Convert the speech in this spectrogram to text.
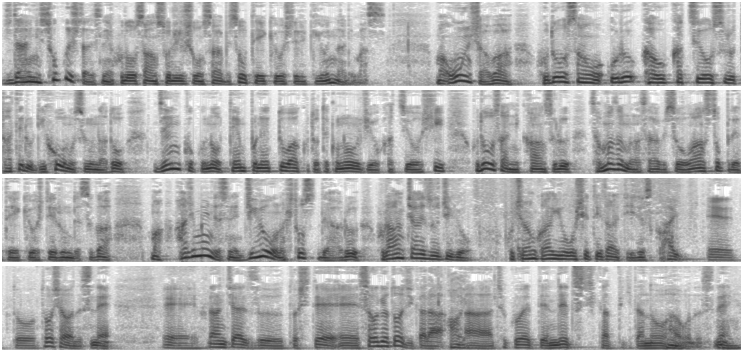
時代に即したですね、不動産ソリューションサービスを提供している企業になります。まあ、御社は不動産を売る、買う、活用する、建てる、リフォームするなど、全国の店舗ネットワークとテクノロジーを活用し、不動産に関する様々なサービスをワンストップで提供しているんですが、まあ、はじめにですね、事業の一つであるフランチャイズ事業、こちらの概要を教えていただいていいですか？はい。えー、っと、当社はですね、えー、フランチャイズとして、えー、創業当時から、はい、あ直営店で培ってきたノウハウをですね、す、うん、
